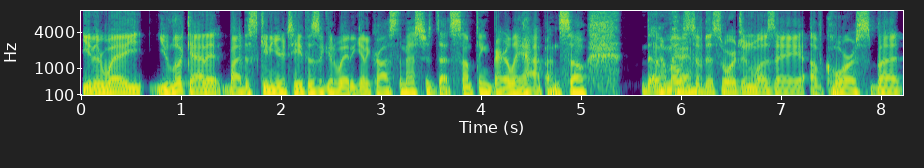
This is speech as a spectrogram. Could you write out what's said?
either way you look at it, by the skin of your teeth is a good way to get across the message that something barely happened. So the, Okay. most of this origin was a, of course, but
